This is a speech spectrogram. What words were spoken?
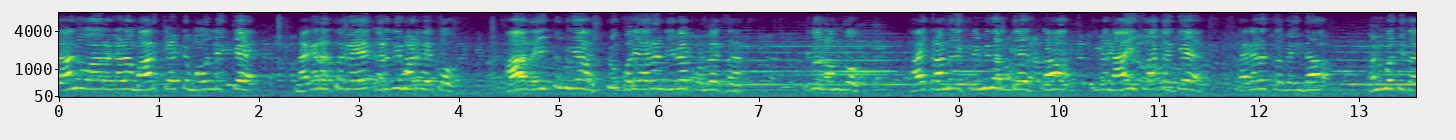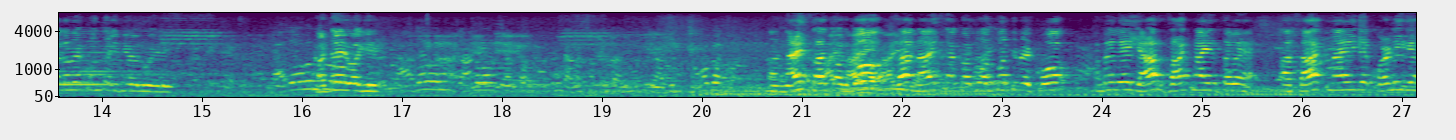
ಜಾನುವಾರುಗಳ ಮಾರ್ಕೆಟ್ ಮೌಲ್ಯಕ್ಕೆ ನಗರಸಭೆ ಖರೀದಿ ಮಾಡಬೇಕು. ಆ ರೈತನಿಗೆ ಅಷ್ಟು ಪರಿಹಾರ ನೀವೇ ಕೊಡ್ಬೇಕು ಸರ್. ಇದು ನಮ್ದು. ಆಯ್ತು, ಆಮೇಲೆ ಕ್ರಿಮಿನಲ್ ಕೇಸ್ನ ಈಗ ನಾಯಿ ಸಾಕಕ್ಕೆ ನಗರಸಭೆಯಿಂದ ಅನುಮತಿ ತಗೋಬೇಕು ಅಂತ ಇದೆಯಲ್ಲ ಹೇಳಿ ಕಡ್ಡಾಯವಾಗಿ. ನಾಯಿ ಸಾಕೋದು ನಾಯಿ ಸಾಕೋದು ಅನುಮತಿ ಬೇಕು. ಆಮೇಲೆ ಯಾರು ಸಾಕ್ ನಾಯಿ ಇರ್ತವೆ ಆ ಸಾಕ್ ನಾಯಿಗೆ ಕೊಳ್ಳಿಗೆ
